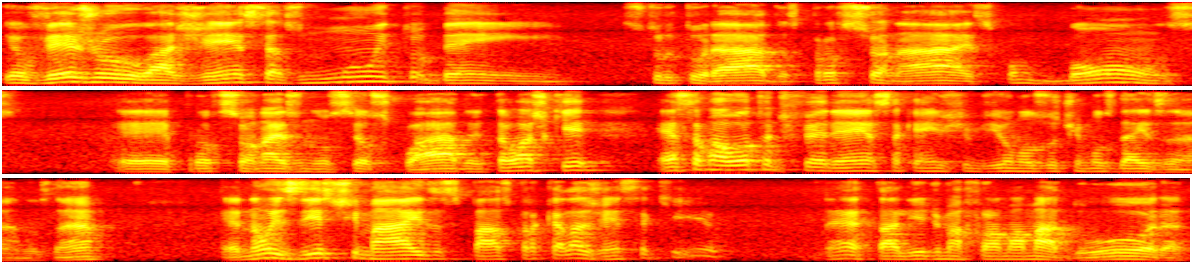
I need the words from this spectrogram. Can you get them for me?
eu vejo agências muito bem estruturadas, profissionais, com bons é, profissionais nos seus quadros. Então, acho que essa é uma outra diferença que a gente viu nos últimos 10 anos. Né? É, não existe mais espaço para aquela agência que está né, tá ali de uma forma amadora.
